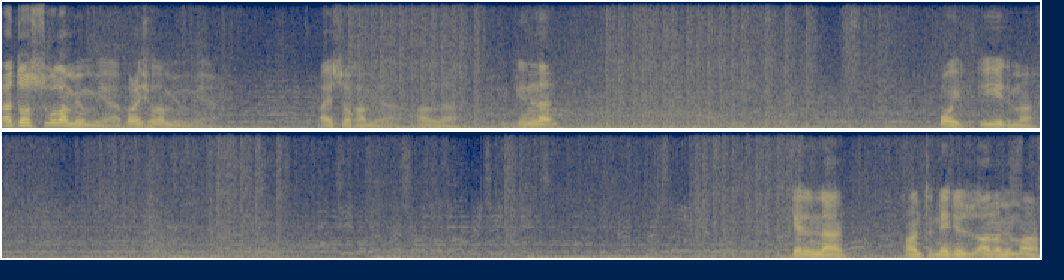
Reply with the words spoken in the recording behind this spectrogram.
Ya dostluk olamıyor mu ya? Barış olamıyor mu ya? Ay sokam ya. Allah. Gidin lan. Oy iyi yedim ha. Gelin lan. Hunter ne diyorsun anlamıyorum ha.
